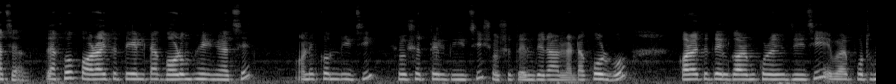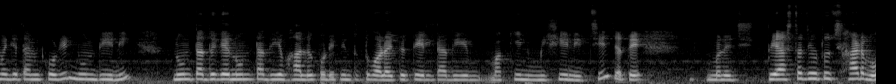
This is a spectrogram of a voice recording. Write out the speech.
আচ্ছা দেখো কড়াইতে তেলটা গরম হয়ে গেছে। অনেকক্ষণ দিয়েছি, সরষের তেল দিয়েছি, সরষের তেল দিয়ে রান্নাটা করব। কড়াইতে তেল গরম করে দিয়েছি, এবার প্রথমে যেটা আমি করি, নুন দিয়ে নিই। নুনটা দিকে নুনটা দিয়ে ভালো করে কিন্তু কড়াইতে তেলটা দিয়ে মাখিয়ে মিশিয়ে নিচ্ছি, যাতে মানে পেঁয়াজটা যেহেতু ছাড়বো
